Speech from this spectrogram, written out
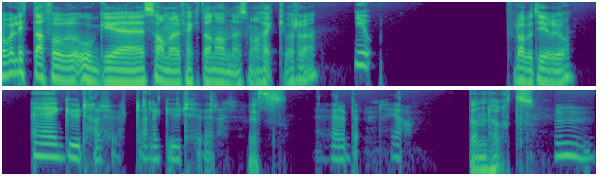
Det var litt derfor òg Samuel fikk det navnet som han fikk, var ikke det? Jo. For det betyr jo Eh, Gud har hørt, eller Gud hører. yes, Hører bønn, ja. bønnhørt. Mm.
